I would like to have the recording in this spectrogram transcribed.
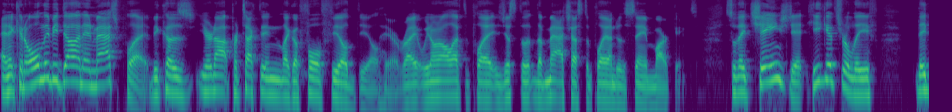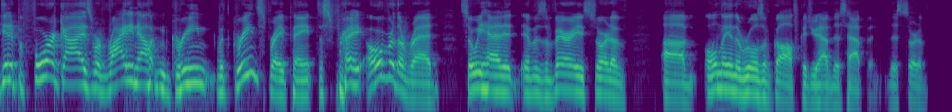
And it can only be done in match play because you're not protecting like a full field deal here, right? We don't all have to play, it's just the, the match has to play under the same markings. So they changed it. He gets relief they did it before guys were riding out in green with green spray paint to spray over the red. So we had it. It was a very sort of um, only in the rules of golf could you have this happen. This sort of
